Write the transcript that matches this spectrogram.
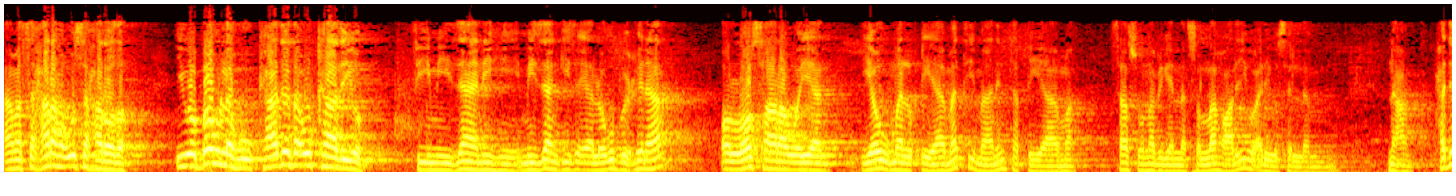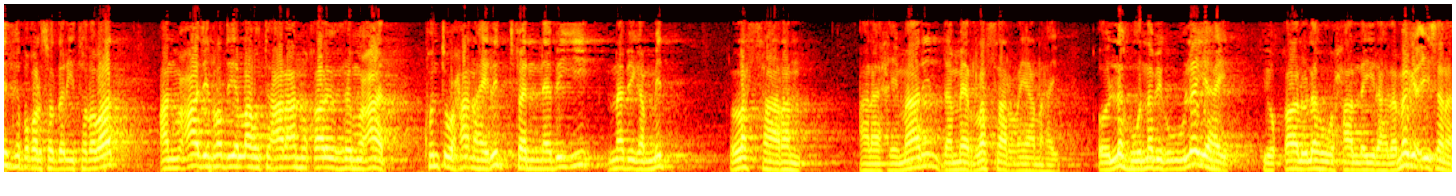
ama saxaraha uu saxaroodo iyo wa bowlahu kaadida u kaadiyo fii miisaanihi miisaankiisa ayaa loogu buuxinaa oo loo saaraa weeyaan yowma alqiyaamati maalinta qiyaama saasuu nabigeenna sal allahu calayhi waalihi wasalam nacam xadiidka boqol soddon iyo toddobaad can mucaadin radia allahu tacala canhu qaala wuxu uhi mucaad kuntu waxaan ahay ridfa nabiyi nabiga mid la saaran calaa ximaarin dameer la saaran ayaan ahay oo lahu nabiga uu leeyahay yuqaalu lahu waxaa la yidhahdaa magaciisana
